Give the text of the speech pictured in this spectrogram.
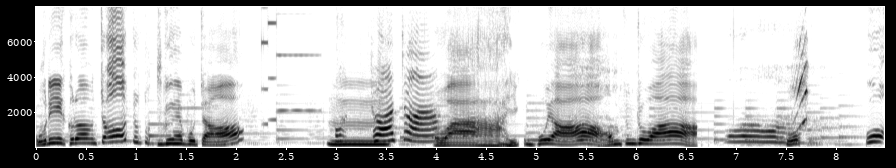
우리 그럼 저쪽도 구경해 보자. 음. 어, 좋아 좋아. 와 이거 뭐야? 엄청 좋아. 와. 어?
